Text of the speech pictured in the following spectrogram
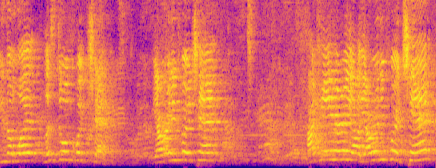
You know what? Let's do a quick chat. Y'all ready for a chant? I can't hear y'all. Y'all ready for a chant?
